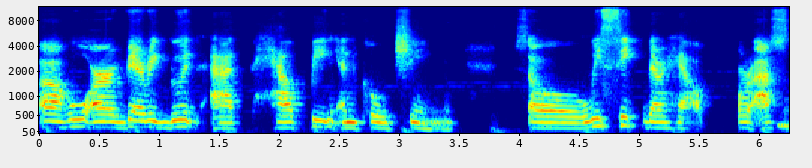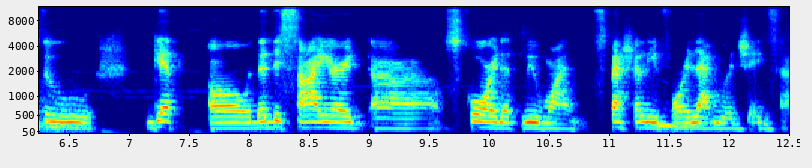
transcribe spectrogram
uh, who are very good at helping and coaching. So we seek their help for us to get oh, the desired uh, score that we want, especially for mm-hmm. language exam.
